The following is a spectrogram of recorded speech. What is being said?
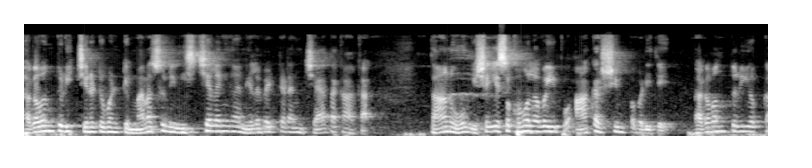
భగవంతుడిచ్చినటువంటి మనసుని నిశ్చలంగా నిలబెట్టడం చేతకాక తాను విషయ సుఖముల వైపు ఆకర్షింపబడితే భగవంతుని యొక్క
